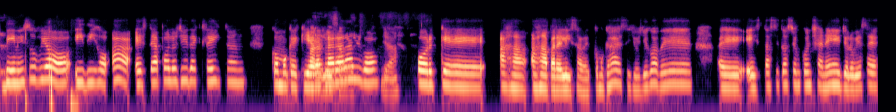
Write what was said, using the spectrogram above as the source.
vino y subió y dijo, ah, este apology de Clayton, como que quiero Para aclarar algo, Yeah. porque, ajá, ajá, para Elizabeth, como que, ah, si yo llego a ver eh, esta situación con Chanel, yo lo hubiese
